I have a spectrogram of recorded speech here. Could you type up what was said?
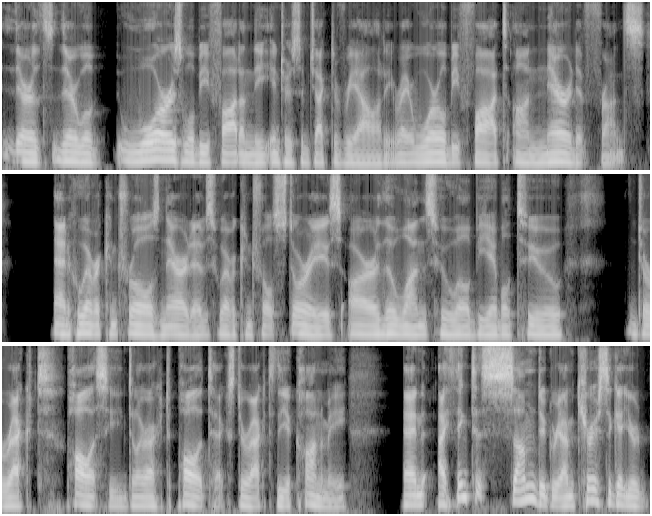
there there will wars will be fought on the intersubjective reality, right? War will be fought on narrative fronts and whoever controls narratives, whoever controls stories, are the ones who will be able to direct policy, direct politics, direct the economy. And I think to some degree, I'm curious to get your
